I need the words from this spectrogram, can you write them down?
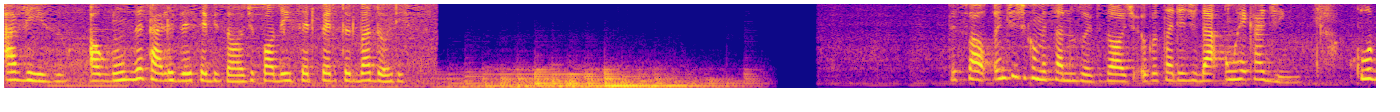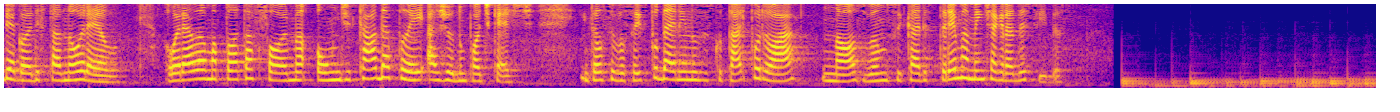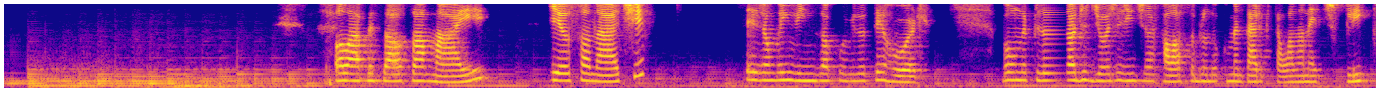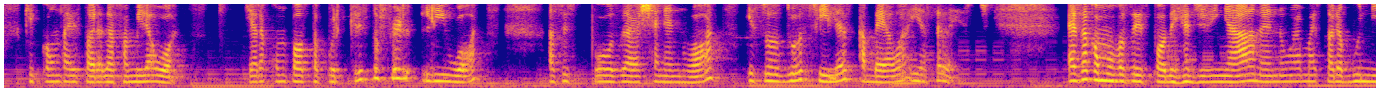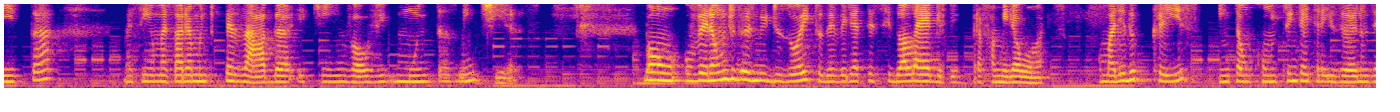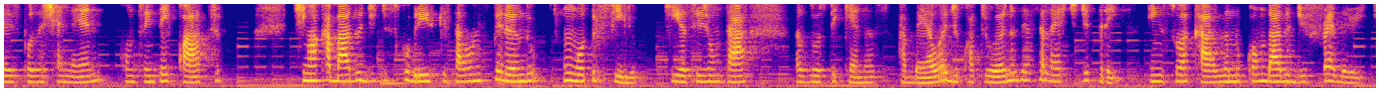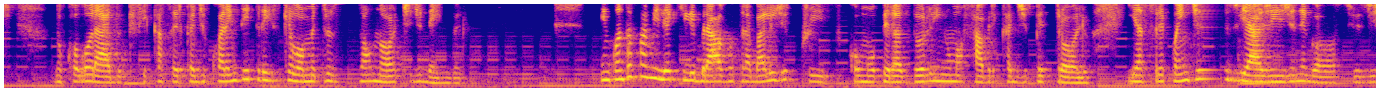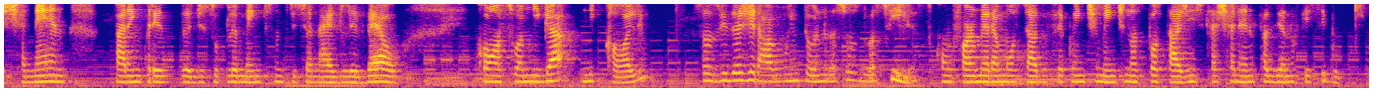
Aviso: alguns detalhes desse episódio podem ser perturbadores. Pessoal, antes de começarmos o episódio, eu gostaria de dar um recadinho. O clube agora está na Orelo. A Orelo é uma plataforma onde cada play ajuda um podcast. Então, se vocês puderem nos escutar por lá, nós vamos ficar extremamente agradecidas. Olá, pessoal, eu sou a Mai. E eu sou a Nath. Sejam bem-vindos ao Clube do Terror. Bom, no episódio de hoje a gente vai falar sobre um documentário que está lá na Netflix, que conta a história da família Watts, que era composta por Christopher Lee Watts, a sua esposa Shannon Watts e suas duas filhas, a Bella e a Celeste. Essa, como vocês podem adivinhar, né, não é uma história bonita, mas sim uma história muito pesada e que envolve muitas mentiras. Bom, o verão de 2018 deveria ter sido alegre para a família Watts. O marido Chris, então com 33 anos, e a esposa Shannon, com 34, tinham acabado de descobrir que estavam esperando um outro filho, que ia se juntar às duas pequenas, a Bella, de 4 anos, e a Celeste, de 3, em sua casa no condado de Frederick, no Colorado, que fica a cerca de 43 quilômetros ao norte de Denver. Enquanto a família equilibrava o trabalho de Chris como operador em uma fábrica de petróleo e as frequentes viagens de negócios de Shannon para a empresa de suplementos nutricionais Level com a sua amiga Nicole, suas vidas giravam em torno das suas duas filhas, conforme era mostrado frequentemente nas postagens que a Shannon fazia no Facebook.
